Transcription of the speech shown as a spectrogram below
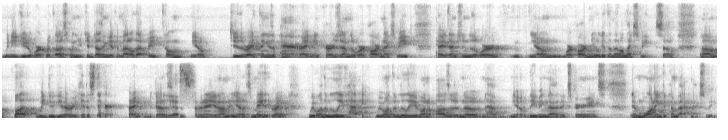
we need you to work with us when your kid doesn't get the medal that week. Tell them, you know, do the right thing as a parent, right? Encourage them to work hard next week. Pay attention to the word, you know, and work hard, and you'll get the medal next week. So, um, but we do give every kid a sticker, right? Because yes. seven, eight, on, you know, it's amazing, right? We want them to leave happy. We want them to leave on a positive note and have, you know, leaving that experience and wanting to come back next week.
